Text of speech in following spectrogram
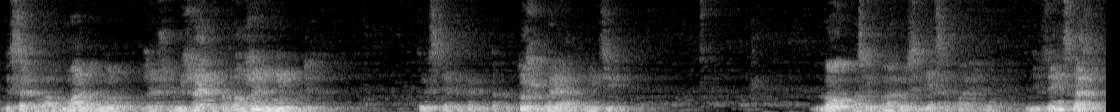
без всякого обмана, но женщина уезжает, и продолжения не будет. То есть это как бы такой тоже вариант уйти. Но, поскольку мы находимся в Ясной Поляне, нельзя не сказать,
